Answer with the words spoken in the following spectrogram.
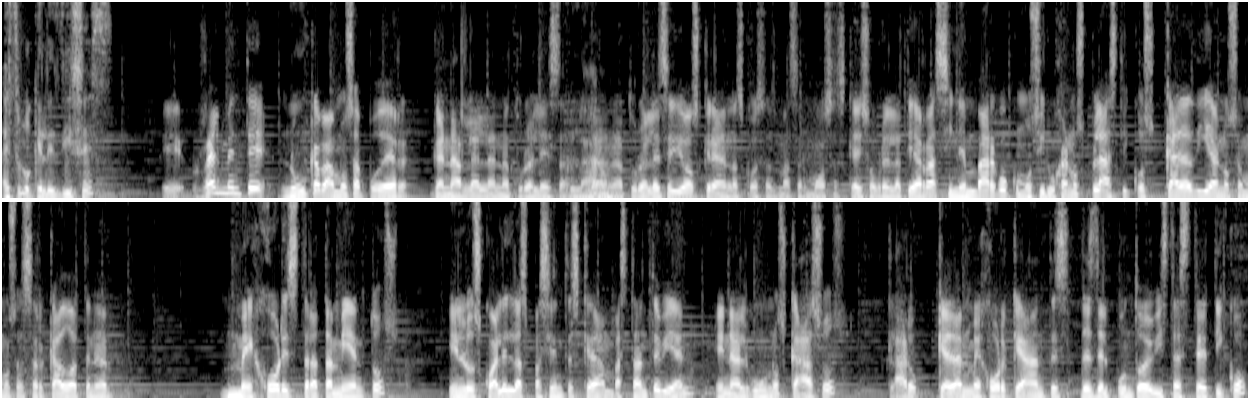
¿Eso es lo que les dices? Eh, realmente nunca vamos a poder ganarle a la naturaleza. La naturaleza y Dios crean las cosas más hermosas que hay sobre la tierra. Sin embargo, como cirujanos plásticos, cada día nos hemos acercado a tener mejores tratamientos en los cuales las pacientes quedan bastante bien. En algunos casos, claro, quedan mejor que antes desde el punto de vista estético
